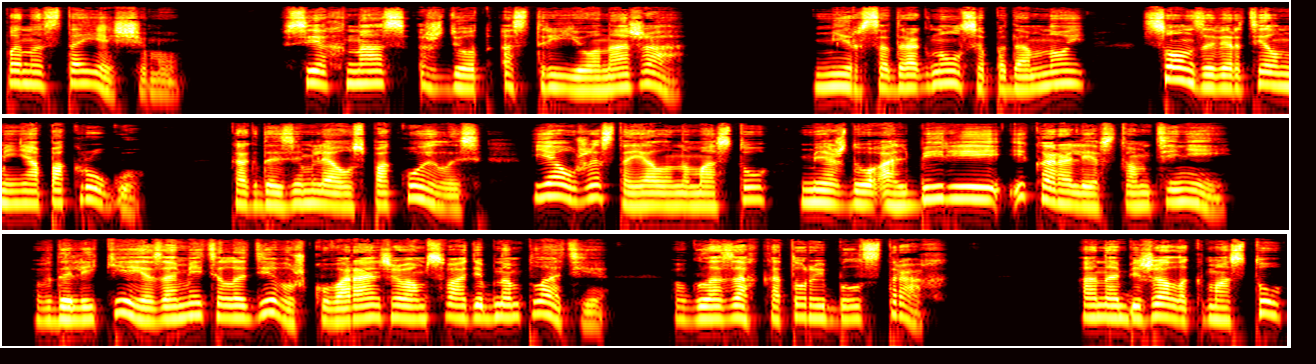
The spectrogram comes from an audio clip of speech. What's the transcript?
по-настоящему. Всех нас ждет острие ножа. Мир содрогнулся подо мной, сон завертел меня по кругу. Когда земля успокоилась, я уже стояла на мосту между Альбирией и Королевством Теней. Вдалеке я заметила девушку в оранжевом свадебном платье, в глазах которой был страх. Она бежала к мосту,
